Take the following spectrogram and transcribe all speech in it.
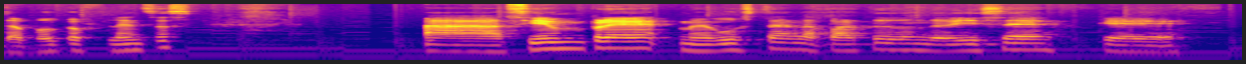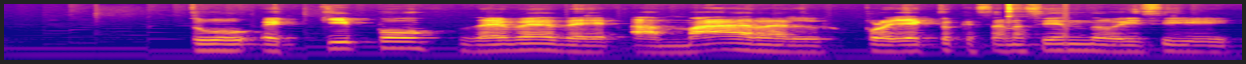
The Book of Lenses. Ah, siempre me gusta la parte donde dice que tu equipo debe de amar el proyecto que están haciendo y si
